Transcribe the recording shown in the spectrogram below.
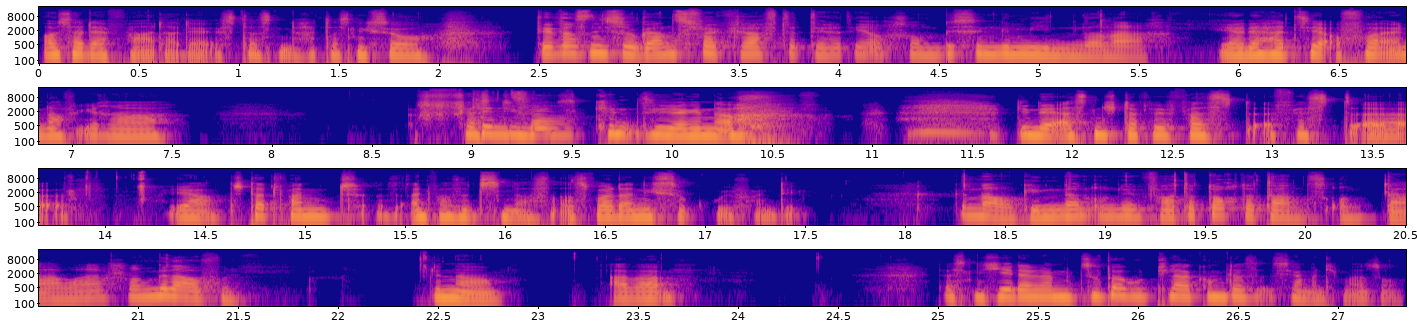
Außer der Vater, der ist das, hat das nicht so. Der hat das nicht so ganz verkraftet, der hat ja auch so ein bisschen gemieden danach. Ja, der hat sie ja auch vor allem auf ihrer Festival, kind, ja genau, die in der ersten Staffel fast fest, äh, ja, stattfand, einfach sitzen lassen. Das war da nicht so cool von dem. Genau, ging dann um den Vater-Tochter-Tanz und da war schon gelaufen. Genau. Aber dass nicht jeder damit super gut klarkommt, das ist ja manchmal so.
